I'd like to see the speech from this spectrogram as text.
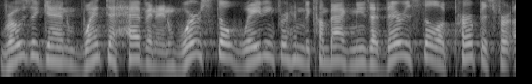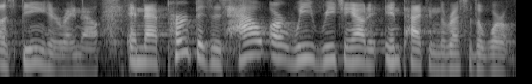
rose again, went to heaven, and we're still waiting for him to come back means that there is still a purpose for us being here right now. And that purpose is how are we reaching out and impacting the rest of the world?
